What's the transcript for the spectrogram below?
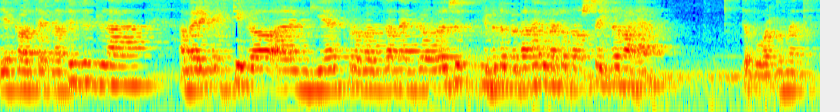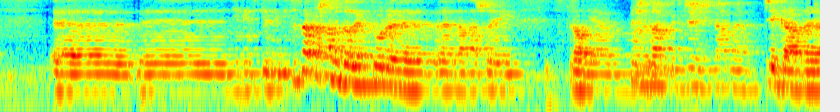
jako alternatywy dla amerykańskiego LNG sprowadzanego, czy znaczy wydobywanego metodą szczelinowania. To był argument niemieckiej lewicy. Zapraszamy do lektury na naszej stronie. Myślę, że gdzieś damy. Ciekawy,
